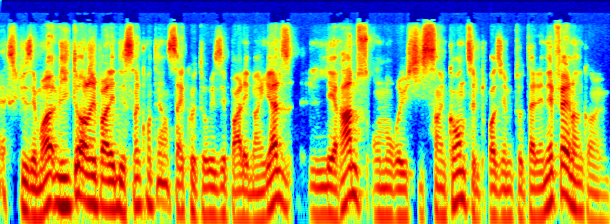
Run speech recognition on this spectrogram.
Excusez-moi. Victor, j'ai parlé des 51 sacs autorisés par les Bengals. Les Rams en ont réussi 50. C'est le troisième total NFL hein, quand même.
